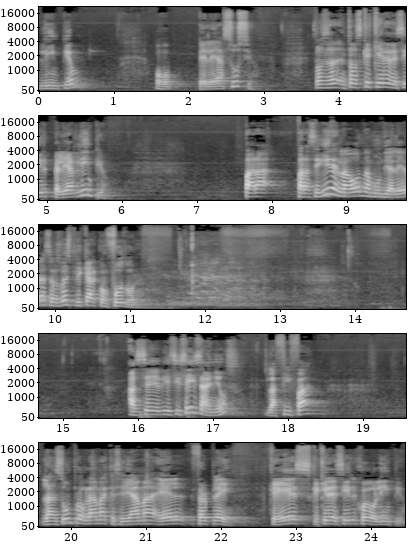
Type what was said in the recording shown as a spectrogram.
limpio o pelea sucio. Entonces, entonces ¿qué quiere decir pelear limpio? Para, para seguir en la onda mundialera, se los voy a explicar con fútbol. Hace 16 años, la FIFA lanzó un programa que se llama el Fair Play, que, es, que quiere decir juego limpio,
